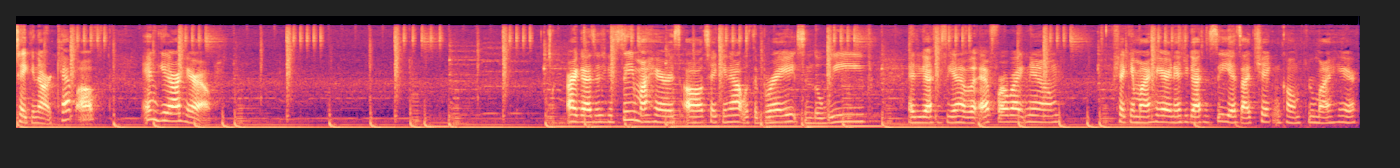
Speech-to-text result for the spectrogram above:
taken our cap off and get our hair out. Alright guys, as you can see, my hair is all taken out with the braids and the weave. As you guys can see, I have an afro right now. Checking my hair, and as you guys can see, as I check and comb through my hair,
